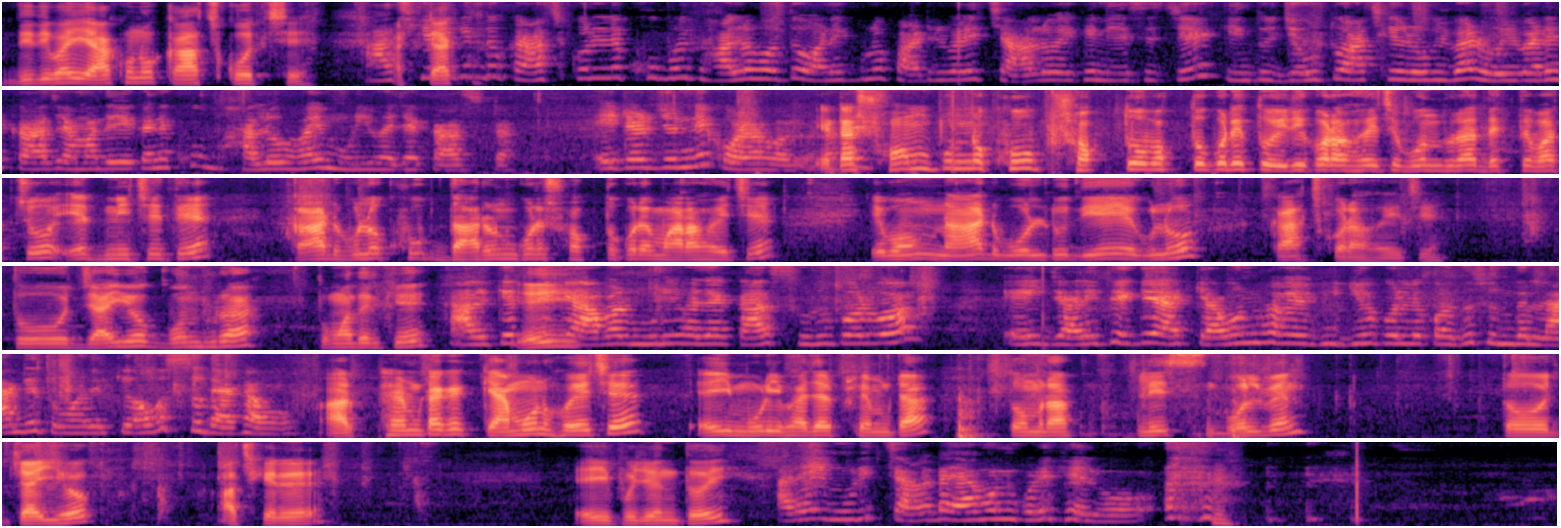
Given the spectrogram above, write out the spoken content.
দিদিভাই এখনও কাজ করছে। আজকে কিন্তু কাজ করলে খুবই ভালো হতো। অনেকগুলো পার্টির বাড়ির চালও এখানে এসেছে। কিন্তু যেহেতু আজকে রবিবার রবিবারের কাজ আমাদের এখানে খুব ভালো হয় মুড়ি ভাজা কাজটা। এটার জন্য করা হলো। এটা সম্পূর্ণ খুব শক্ত বক্ত করে তৈরি করা হয়েছে বন্ধুরা দেখতে পাচ্ছ? এর নিচেতে কাঠগুলো খুব দারুণ করে শক্ত করে মারা হয়েছে এবং নাট বল্টু দিয়ে এগুলো কাজ করা হয়েছে। তো যাই হোক বন্ধুরা তোমাদেরকে এই- আবার মুড়ি ভাজা কাজ শুরু করব। এই জালি থেকে আর কেমন ভাবে ভিডিও করলে কত সুন্দর লাগে তোমাদেরকে অবশ্য দেখাবো। আর ফ্রেমটাকে কেমন হয়েছে এই মুড়ি ভাজার ফ্রেমটা তোমরা প্লিজ বলবেন। তো যাই হোক আজকের এই পর্যন্তই। আর এই মুড়ির চালাটা এমন করে ফেলব।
